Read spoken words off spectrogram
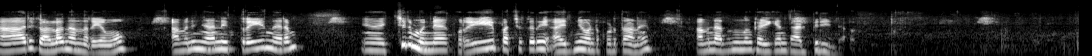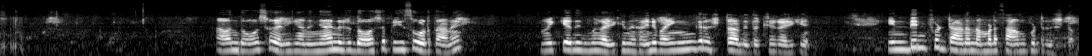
ആര് കള്ളനാണെന്നറിയാമോ? അവന് ഞാൻ ഇത്രയും നേരം ഇച്ചിരി മുന്നേ കുറേ പച്ചക്കറി അരിഞ്ഞു കൊണ്ട് കൊടുത്താണ്. അവനതൊന്നും കഴിക്കാൻ താല്പര്യമില്ല. അവൻ ദോശ കഴിക്കുകയാണ്. ഞാനൊരു ദോശ പീസ് കൊടുത്താണ്. നോക്കിയത് ഇന്ന് കഴിക്കുന്നത്. അതിന് ഭയങ്കര ഇഷ്ടമാണ് ഇതൊക്കെ കഴിക്കാൻ. ഇന്ത്യൻ ഫുഡാണ് നമ്മുടെ സാംകുട്ടിന് ഇഷ്ടം.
